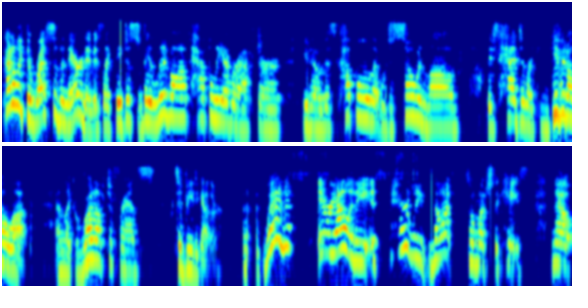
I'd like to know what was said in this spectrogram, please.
kind of like the rest of the narrative is like they just they live off happily ever after. You know this couple that were just so in love they just had to like give it all up and like run off to France to be together. when in reality, it's apparently not so much the case. Now,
